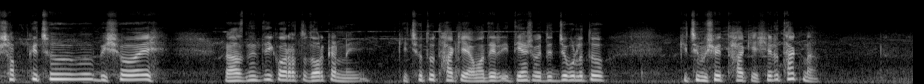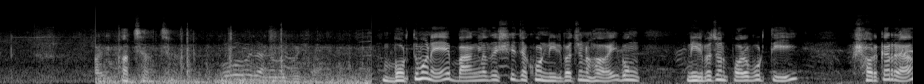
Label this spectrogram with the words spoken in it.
সব কিছু বিষয়ে রাজনীতি করার তো দরকার নেই। কিছু তো থাকে, আমাদের ইতিহাস ঐতিহ্য বলে তো কিছু বিষয় থাকে, সেটা থাক না। আচ্ছা আচ্ছা। বর্তমানে বাংলাদেশে যখন নির্বাচন হয় এবং নির্বাচন পরবর্তী সরকাররা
